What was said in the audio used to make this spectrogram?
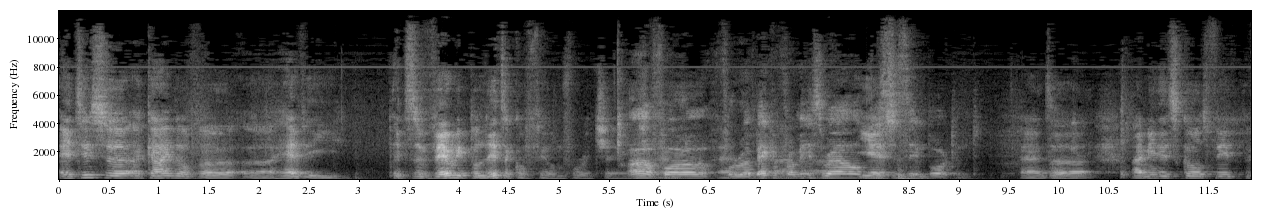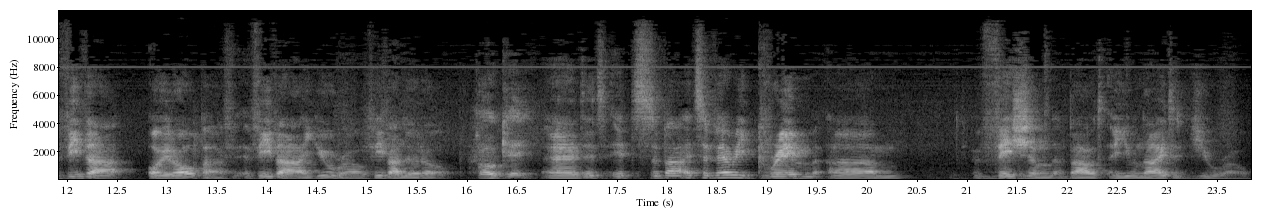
it is a, a kind of a, a heavy. It's a very political film for a change. Oh, for And- for and- Rebecca from uh, Israel, yes. this is important. And uh, I mean, it's called Vi- Viva Europa, Viva Euro, Viva l'Europe. Okay. And it's it's about it's a very grim um, vision about a united Europe.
